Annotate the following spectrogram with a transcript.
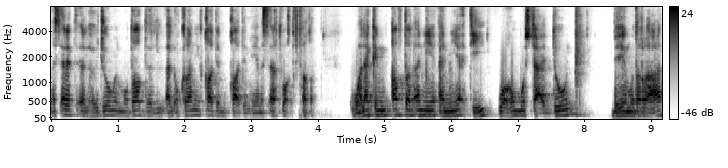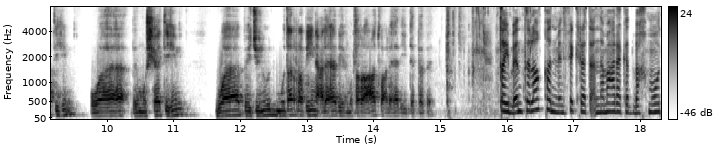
مسألة الهجوم المضاد الأوكراني قادم قادم هي مسألة وقت فقط ولكن أفضل أن أن يأتي وهم مستعدون بمدرعاتهم وبمشاتهم وبجنود مدربين على هذه المدرعات وعلى هذه الدبابات. طيب انطلاقا من فكرة أن معركة بخموت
